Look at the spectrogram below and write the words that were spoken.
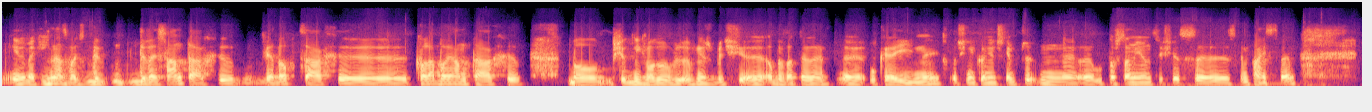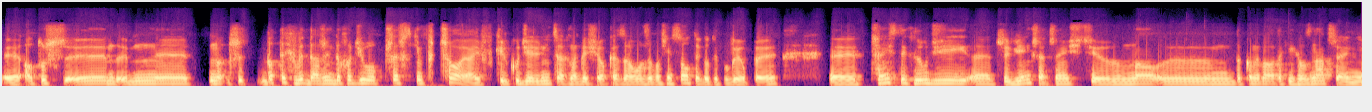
nie wiem jak ich nazwać, dy, dywersantach, wiadowcach, e, kolaborantach, bo wśród nich mogą również być obywatele Ukrainy, choć niekoniecznie utożsamiający się z, z tym państwem. Otóż no, do tych wydarzeń dochodziło przede wszystkim wczoraj. W kilku dzielnicach nagle się okazało, że właśnie są tego typu grupy, część z tych ludzi, e, czy większa część, e, no, dokonywała takich oznaczeń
